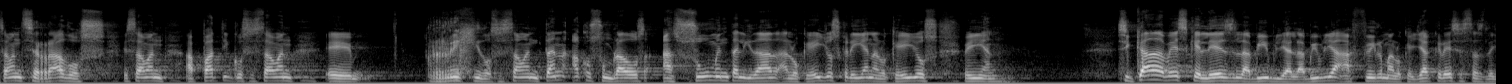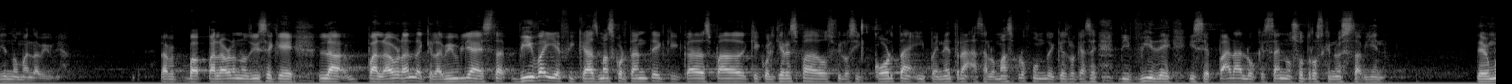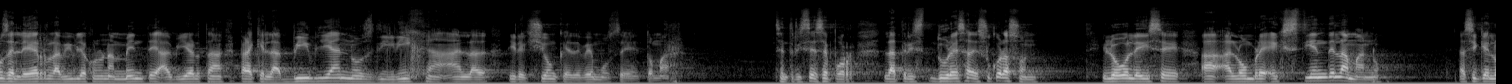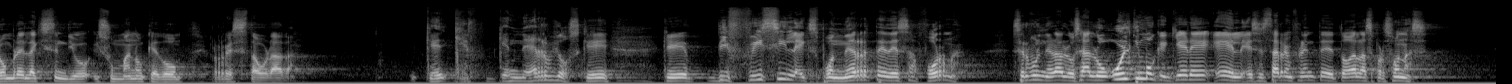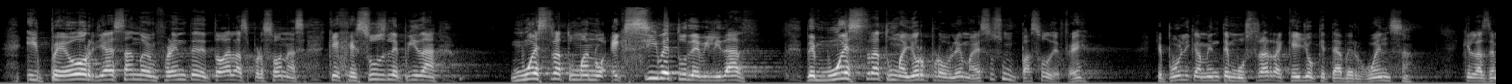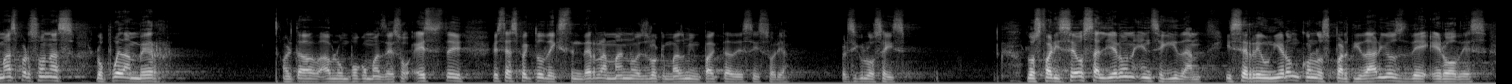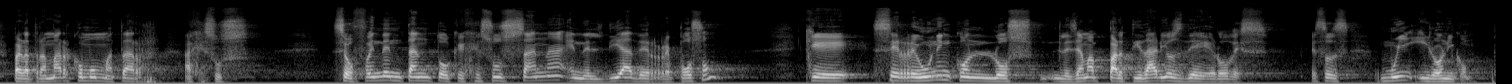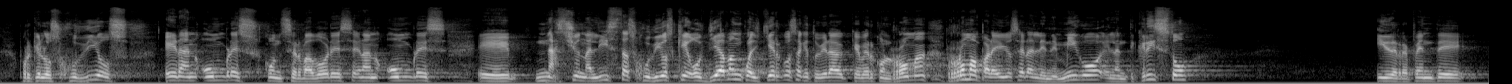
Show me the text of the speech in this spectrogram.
Estaban cerrados, estaban apáticos, estaban... Eh, rígidos, estaban tan acostumbrados a su mentalidad, a lo que ellos creían, a lo que ellos veían. Si cada vez que lees la Biblia, la Biblia afirma lo que ya crees, estás leyendo mal la Biblia. La palabra nos dice que la palabra, la que la Biblia está viva y eficaz, más cortante que cada espada, que cualquier espada de dos filos y corta y penetra hasta lo más profundo y que es lo que hace, divide y separa lo que está en nosotros que no está bien. Debemos de leer la Biblia con una mente abierta para que la Biblia nos dirija a la dirección que debemos de tomar. Se entristece por la dureza de su corazón y luego le dice al hombre, extiende la mano. Así que el hombre la extendió y su mano quedó restaurada. Qué, nervios, qué difícil exponerte de esa forma, ser vulnerable. O sea, lo último que quiere él es estar enfrente de todas las personas. Y peor, ya estando enfrente de todas las personas, que Jesús le pida, muestra tu mano, exhibe tu debilidad, demuestra tu mayor problema. Eso es un paso de fe. Que públicamente mostrar aquello que te avergüenza, que las demás personas lo puedan ver. Ahorita hablo un poco más de eso. Este, este aspecto de extender la mano es lo que más me impacta de esta historia. Versículo 6. Los fariseos salieron enseguida y se reunieron con los partidarios de Herodes para tramar cómo matar a Jesús. Se ofenden tanto que Jesús sana en el día de reposo que se reúnen con los, les llama partidarios de Herodes. Eso es muy irónico, porque los judíos eran hombres conservadores, eran hombres eh, nacionalistas judíos que odiaban cualquier cosa que tuviera que ver con Roma. Roma para ellos era el enemigo, el anticristo. Y de repente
